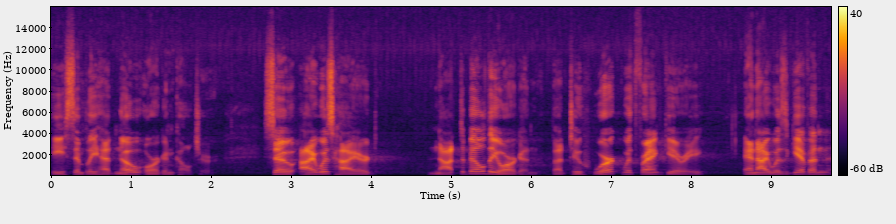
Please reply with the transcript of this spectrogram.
He simply had no organ culture. So I was hired not to build the organ, but to work with Frank Gehry, and I was given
